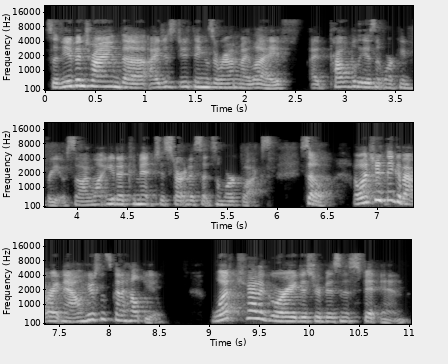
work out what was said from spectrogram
So if you've been trying the, I just do things around my life, it probably isn't working for you. So I want you to commit to starting to set some work blocks. So I want you to think about right now, here's what's going to help you. What category does your business fit in?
